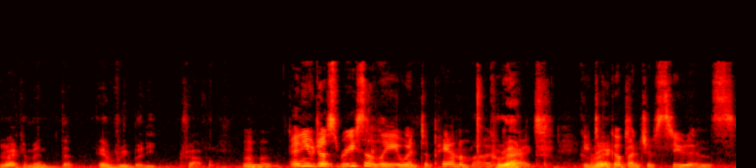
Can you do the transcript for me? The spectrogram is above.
recommend that everybody travel. Hmm And you just recently went to Panama. Correct. Correct. You Correct. took a bunch of students.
